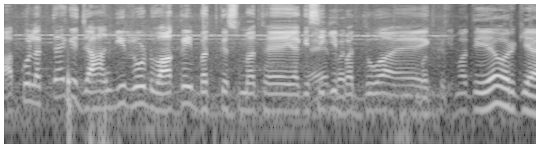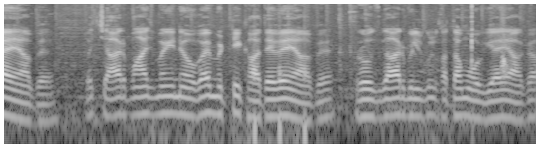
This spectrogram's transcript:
आपको लगता है कि जहांगीर रोड वाकई बदकिस्मत है या किसी की बद- दुआ है? किस्मत ही है और क्या है यहाँ पे? बस चार पाँच महीने हो गए मिट्टी खाते हुए यहाँ पे। रोज़गार बिल्कुल ख़त्म हो गया है यहाँ का।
